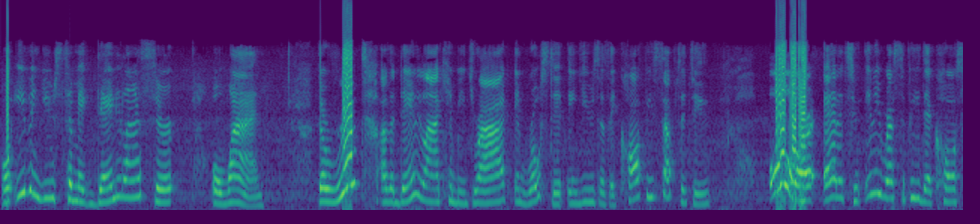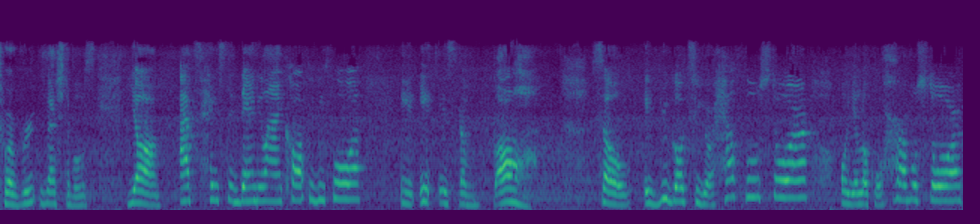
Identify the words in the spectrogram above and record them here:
or even used to make dandelion syrup or wine. The root of the dandelion can be dried and roasted and used as a coffee substitute or added to any recipe that calls for root vegetables. Y'all, I tasted dandelion coffee before and it is the bomb. So if you go to your health food store or your local herbal store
